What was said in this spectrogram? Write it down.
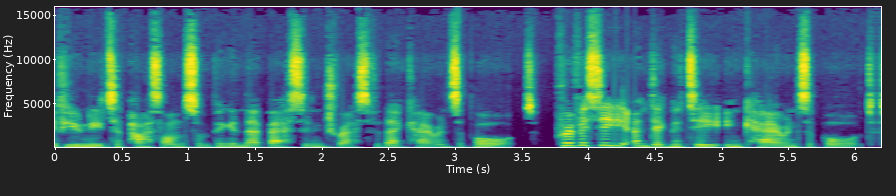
if you need to pass on something in their best interest for their care and support. Privacy and dignity in care and support.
